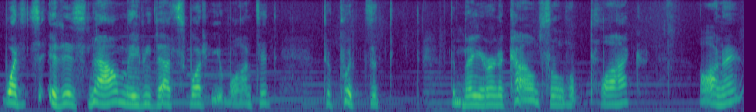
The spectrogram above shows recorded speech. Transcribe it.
what it is now, maybe that's what he wanted, to put the, the mayor and the council plaque on it.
